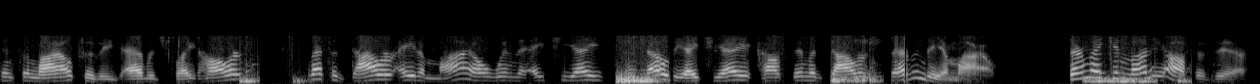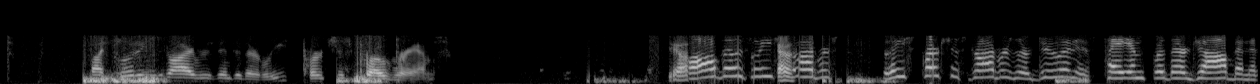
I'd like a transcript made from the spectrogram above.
cents a mile to the average freight hauler. That's a dollar eight a mile when the ATA know the ATA it costs them a dollar seventy a mile. They're making money off of this by putting drivers into their lease purchase programs. Yeah. All those lease Yeah. drivers, lease purchase drivers are doing is paying for their job and a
